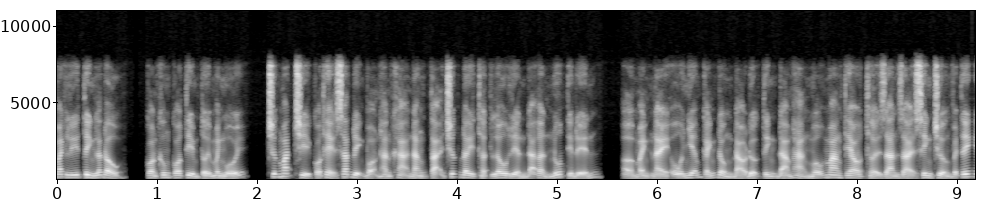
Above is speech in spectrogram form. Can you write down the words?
Bách Lý Tình lắc đầu, còn không có tìm tới manh mối, trước mắt chỉ có thể xác định bọn hắn khả năng tại trước đây thật lâu liền đã ẩn nút tiền đến, ở mảnh này ô nhiễm cánh đồng đào được tình đám hàng mẫu mang theo thời gian dài sinh trưởng vết tích.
